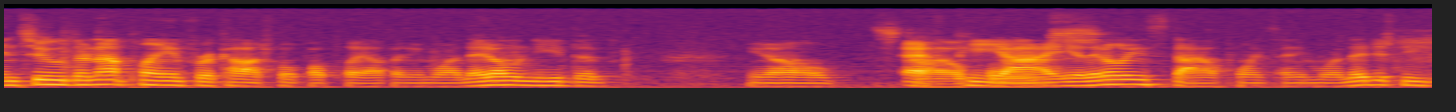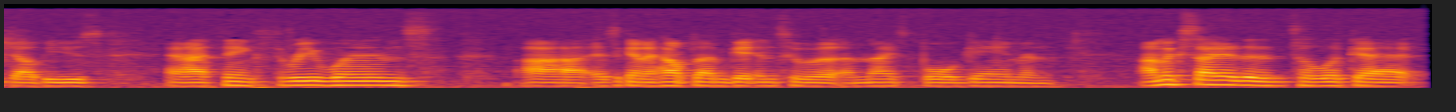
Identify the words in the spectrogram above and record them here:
And two, they're not playing for a college football playoff anymore. They don't need the, you know, Style FPI. points. Yeah, they don't need style points anymore. They just need W's. And I think three wins uh, is going to help them get into a, a nice bowl game. And I'm excited to, to look at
